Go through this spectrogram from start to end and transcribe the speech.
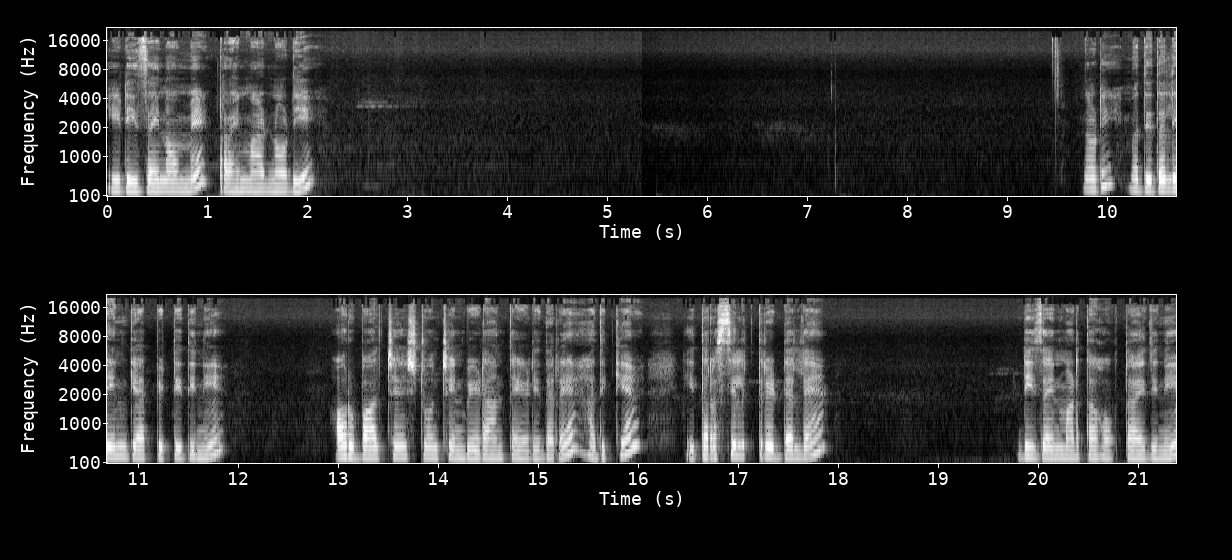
ಈ ಡಿಸೈನ್ ಒಮ್ಮೆ ಟ್ರೈ ಮಾಡಿ ನೋಡಿ. ನೋಡಿ, ಮಧ್ಯದಲ್ಲಿ ಏನು ಗ್ಯಾಪ್ ಇಟ್ಟಿದ್ದೀನಿ? ಅವರು ಬಾಲ್ ಚೈನ್ ಸ್ಟೋನ್ ಚೈನ್ ಬೇಡ ಅಂತ ಹೇಳಿದ್ದಾರೆ. ಅದಕ್ಕೆ ಈ ಥರ ಸಿಲ್ಕ್ ಥ್ರೆಡ್ಡಲ್ಲೇ ಡಿಸೈನ್ ಮಾಡ್ತಾ ಹೋಗ್ತಾ ಇದ್ದೀನಿ.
